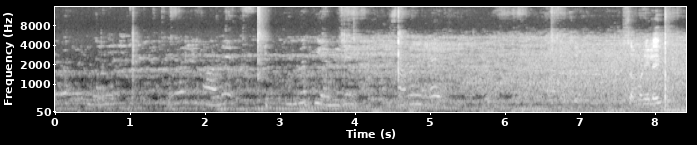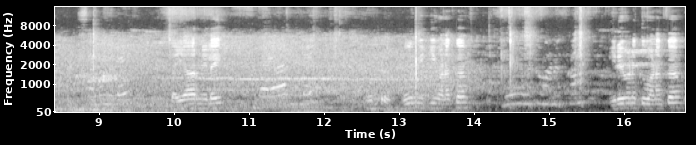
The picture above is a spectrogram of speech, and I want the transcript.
இருபத்தி மூணு இருபத்தி நாலு சமநிலை. சமநிலை தயார் நிலை. ஒன்று. பூமிக்கு வணக்கம். இறைவனுக்கு வணக்கம்.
